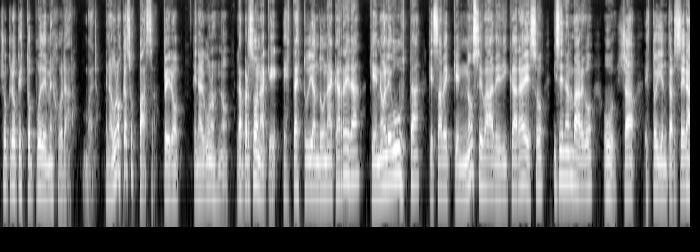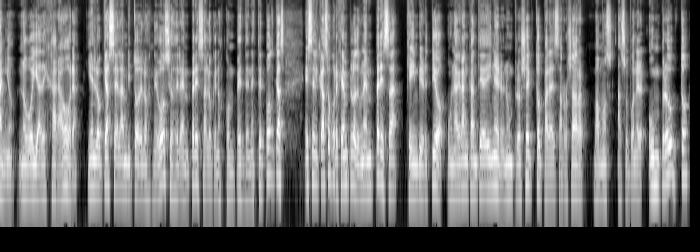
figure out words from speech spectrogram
yo creo que esto puede mejorar. Bueno, en algunos casos pasa, pero en algunos no. La persona que está estudiando una carrera que no le gusta, que sabe que no se va a dedicar a eso y sin embargo, uy, ya estoy en tercer año, no voy a dejar ahora. Y en lo que hace al ámbito de los negocios de la empresa, lo que nos compete en este podcast, es el caso, por ejemplo, de una empresa que invirtió una gran cantidad de dinero en un proyecto para desarrollar, vamos a suponer, un producto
